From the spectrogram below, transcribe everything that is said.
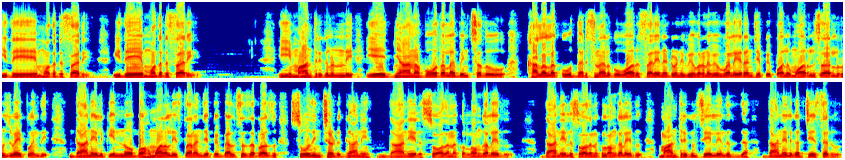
ఇదే మొదటిసారి. ఇదే మొదటిసారి. ఈ మాంత్రికుల నుండి ఏ జ్ఞాన బోధ లభించదు? కళలకు దర్శనాలకు వారు సరైనటువంటి వివరణ ఇవ్వలేరని చెప్పి పలుమారులు సార్లు రుజువైపోయింది. దానిలకు ఎన్నో బహుమానాలు ఇస్తానని చెప్పి బెల్సజర్ రాజు శోధించాడు. కానీ దానిలు శోధనకు లొంగలేదు. దానిలు శోధనకు లొంగలేదు మాంత్రికులు చేయలేదు. దానిలు గారు చేశాడు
